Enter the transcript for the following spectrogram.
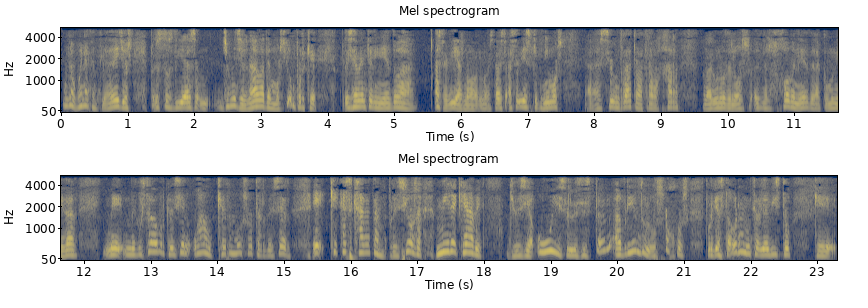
una buena cantidad de ellos, pero estos días mm, yo me llenaba de emoción porque precisamente viniendo a, hace días, no, no esta hace días que vinimos hace un rato a trabajar con algunos de los, de los jóvenes de la comunidad, me, me gustaba porque decían, wow, qué hermoso atardecer, eh, qué cascada tan preciosa, mire qué ave. Yo decía, uy, se les están abriendo los ojos, porque hasta ahora nunca había visto que,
